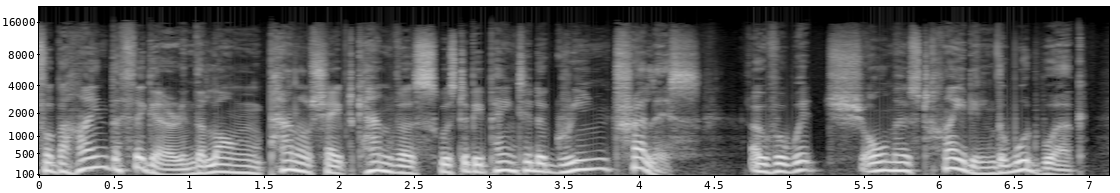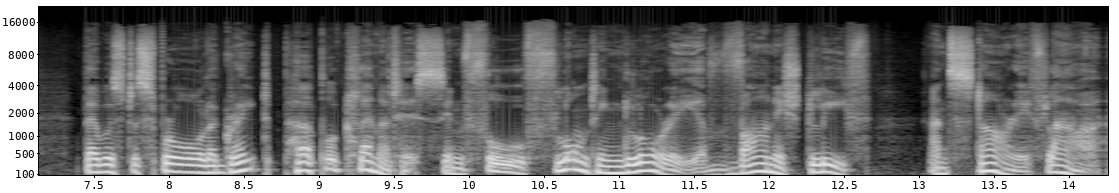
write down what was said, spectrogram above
For behind the figure in the long panel-shaped canvas was to be painted a green trellis, over which, almost hiding the woodwork, there was to sprawl a great purple clematis in full flaunting glory of varnished leaf and starry flower.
